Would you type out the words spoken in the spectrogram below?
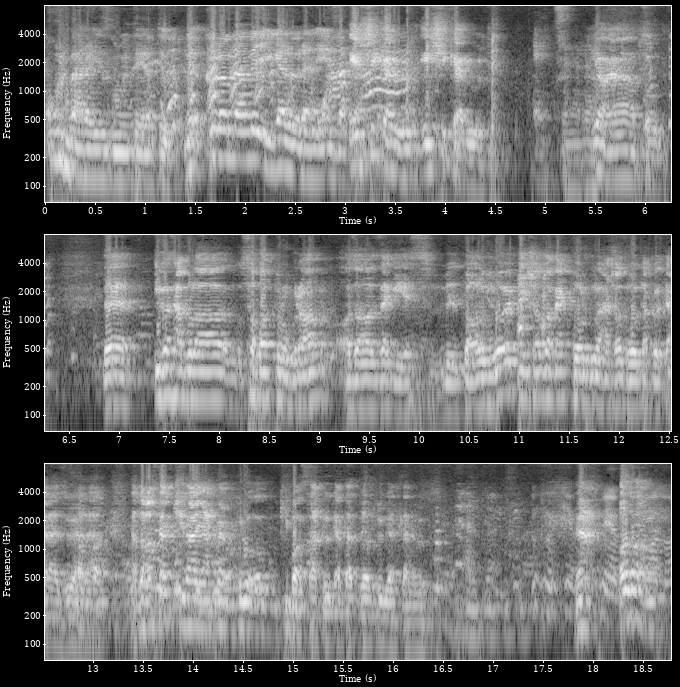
Kurvára izgult értük. De különben végig előre nézek. És sikerült, és sikerült. Egyszerre. Ja, ja, abszolút. De igazából a szabad program az az egész dal volt, és az a megfordulás az volt a kötelező ellen. Tehát azt nem csinálják meg, akkor kibasszák őket ettől függetlenül. Az a,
